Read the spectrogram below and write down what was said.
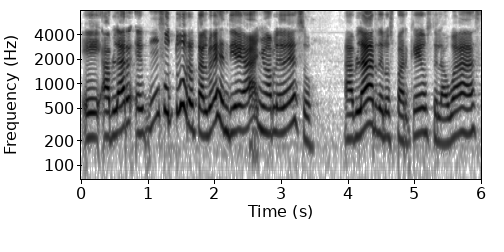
eh, hablar en un futuro, tal vez en 10 años hable de eso, hablar de los parqueos de la UAS,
